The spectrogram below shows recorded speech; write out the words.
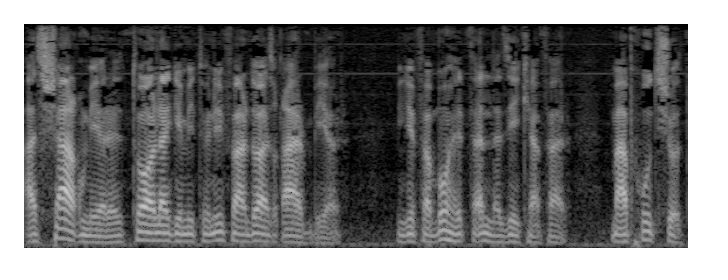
از شرق میاره تو حالا اگه می‌تونی فردا از غرب بیار. میگه فبهت الذی کفر. مبهوت شد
